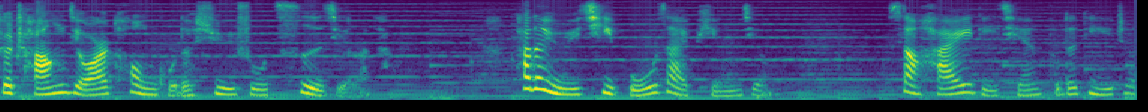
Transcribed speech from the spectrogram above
这长久而痛苦的叙述刺激了他，他的语气不再平静，像海底潜伏的地震，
